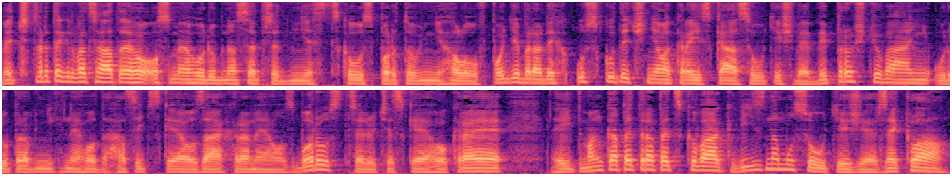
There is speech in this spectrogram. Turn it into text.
Ve čtvrtek 28. dubna se před městskou sportovní halou v Poděbradech uskutečnila krajská soutěž ve vyprošťování u dopravních nehod Hasičského záchranného sboru středočeského kraje. Hejtmanka Petra Pecková k významu soutěže řekla.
